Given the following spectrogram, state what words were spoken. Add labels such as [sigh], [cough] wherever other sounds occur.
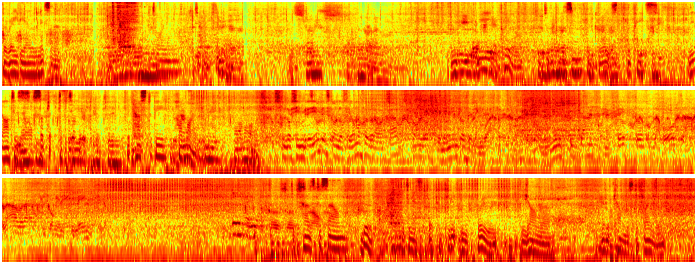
the radio listener. Time to consider the space of their own. We appeal to the person who creates the piece, the artist's subjectivity. It has to be harmonic. Los ingredientes con los que vamos a trabajar son los elementos del lenguaje de la radio. Con música, con efectos, con la voz, la palabra y con el silencio. It has to sound good. It is a completely free genre when it comes to framework.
